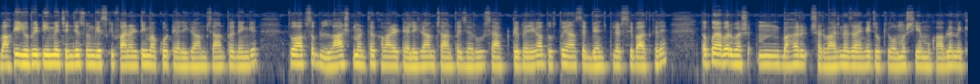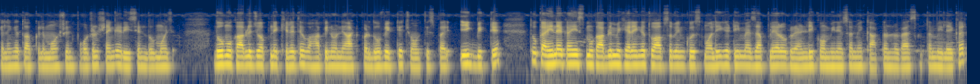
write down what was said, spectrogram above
बाकी जो भी टीम में चेंजेस होंगे, इसकी फाइनल टीम आपको टेलीग्राम चैनल पर देंगे। तो आप सब लास्ट मंथ तक हमारे टेलीग्राम चैनल पर ज़रूर से एक्टिव रहिएगा। दोस्तों, यहाँ से बेंच प्लेयर से बात करें तो आपको यहाँ पर बाहर शरवारी नज़र आएँगे, जो कि ऑलमोस्ट ये मुकाबले में खेलेंगे तो आपके लिए मोस्ट इंपॉर्टेंट रहेंगे। रिसेंट दो दो मुकाबले जो अपने खेले थे, वहाँ पर इन्होंने आठ पर दो विकटे, चौंतीस पर एक विकटे। तो कहीं ना कहीं इस मुकाबले में खेलेंगे तो आप सब इनको स्मॉली की टीम एज अ प्लेयर और ग्रैंडली कॉम्बिनेशन में कैप्टन और वाइस कैप्टन भी लेकर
